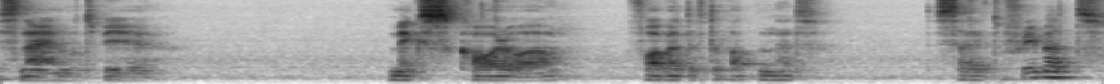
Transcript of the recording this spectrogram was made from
S9 would be mix call or 4 bet if the button had decided to 3 bet.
